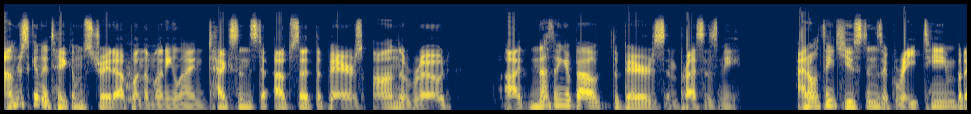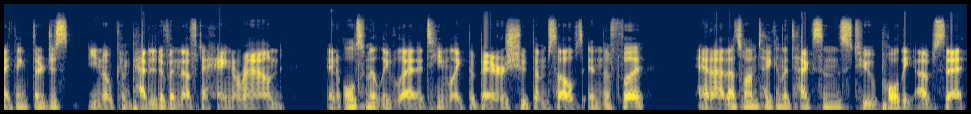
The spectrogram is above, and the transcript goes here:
I'm just going to take them straight up on the money line. Texans to upset the Bears on the road. Uh, nothing about the Bears impresses me. I don't think Houston's a great team, but I think they're just, you know, competitive enough to hang around and ultimately let a team like the Bears shoot themselves in the foot. And uh, that's why I'm taking the Texans to pull the upset.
